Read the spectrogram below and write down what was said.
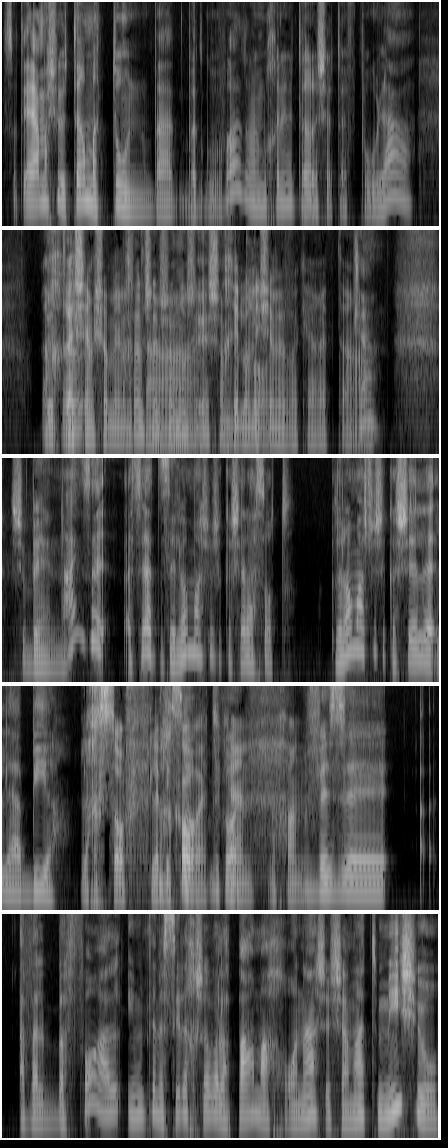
זאת אומרת, היה משהו יותר מתון בתגובות, אבל הם מוכנים יותר לשתף פעולה. אחרי יותר- שהם שומעים אחרי את שהם שיש שם החילוני. שמבקר את ה... כן. שבעיניי זה, את יודעת, זה לא משהו שקשה לעשות. זה לא משהו שקשה להביע. לחשוף לחשוף, לביקורת, ביקורת. כן, נכון. וזה, אבל בפועל, אם תנסי לחשוב על הפעם האחרונה ששמעת מישהו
